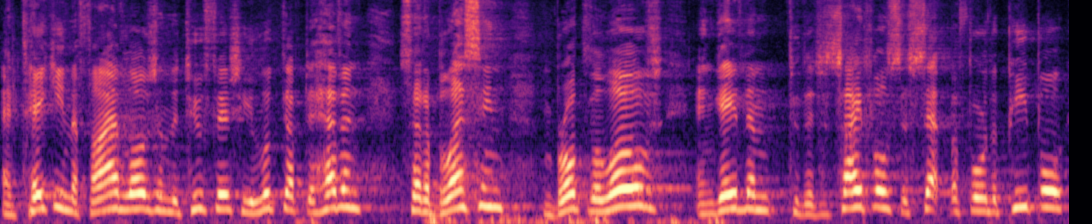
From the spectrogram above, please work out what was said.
And taking the five loaves and the two fish, he looked up to heaven, said a blessing, and broke the loaves, and gave them to the disciples to set before the people.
